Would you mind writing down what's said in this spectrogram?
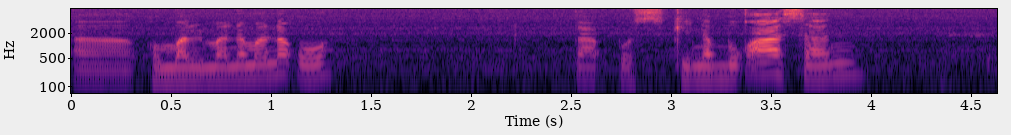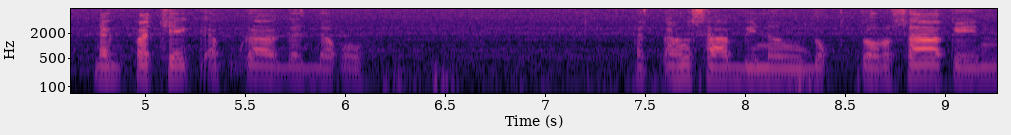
ah, kumalma naman ako. Tapos kinabukasan, nagpa-check up kaagad ako. At ang sabi ng doktor sa akin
